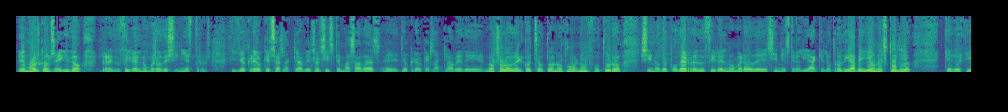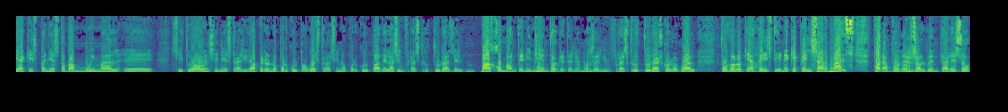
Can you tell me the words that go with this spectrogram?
hemos conseguido reducir el número de siniestros. Y yo creo que esa es la clave. Esos sistemas HADAS, eh, yo creo que es la clave de no solo del coche autónomo en un futuro, sino de poder reducir el número de siniestralidad, que el otro día veía un estudio que decía que España estaba muy mal eh, situado en siniestralidad, pero no por culpa vuestra, sino por culpa de las infraestructuras, del bajo mantenimiento que tenemos en infraestructuras, con lo cual todo lo que ah. hacéis tiene que pensar más para poder solventar eso,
